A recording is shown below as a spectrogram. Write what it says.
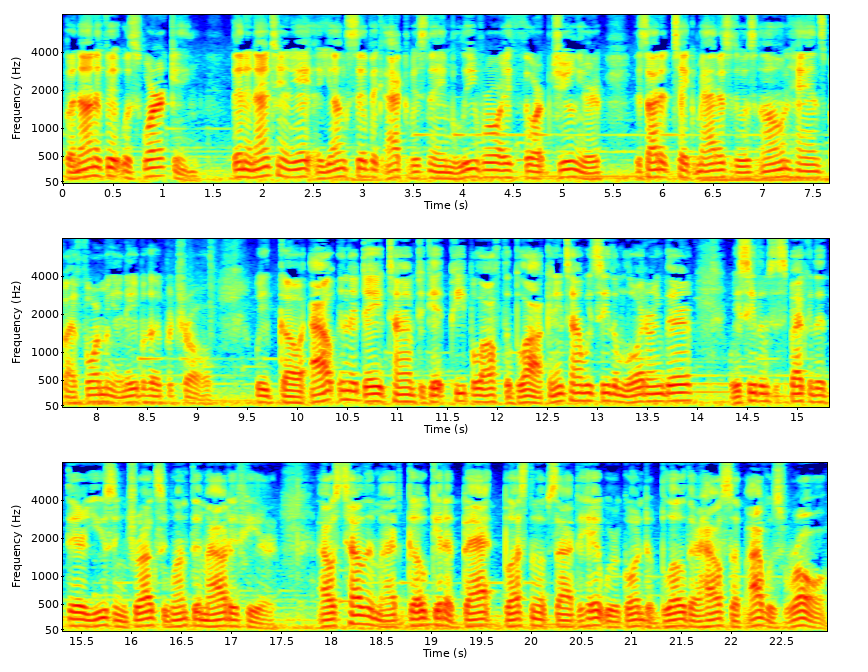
but none of it was working. Then in 1988, a young civic activist named Leroy Thorpe Jr. decided to take matters into his own hands by forming a neighborhood patrol. We'd go out in the daytime to get people off the block. Anytime we see them loitering there, we see them suspecting that they're using drugs. We want them out of here. I was telling them I'd go get a bat, bust them upside the head. We were going to blow their house up. I was raw.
